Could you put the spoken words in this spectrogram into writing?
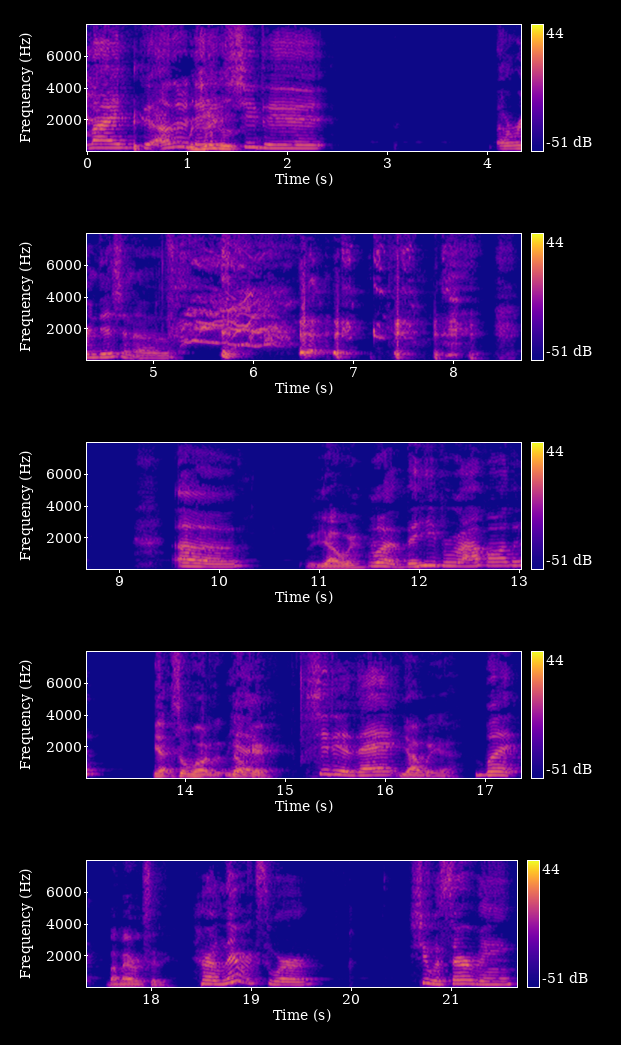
Like the other day, jingles- she did a rendition of uh Yahweh. what the Hebrew Our Father. Yeah. So, well, Yeah. okay. She did that, Yahweh. Yeah. but By Maverick City. her lyrics were she was serving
